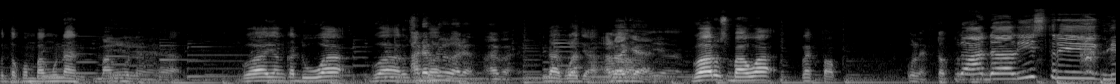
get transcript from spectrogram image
untuk pembangunan. bangunan Ya. Gua yang kedua, gua harus Adam ba- dulu Adam apa Enggak, gua aja. Lu aja. Iya. Gua harus bawa laptop. Oh laptop tuh. Nggak ada listrik di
